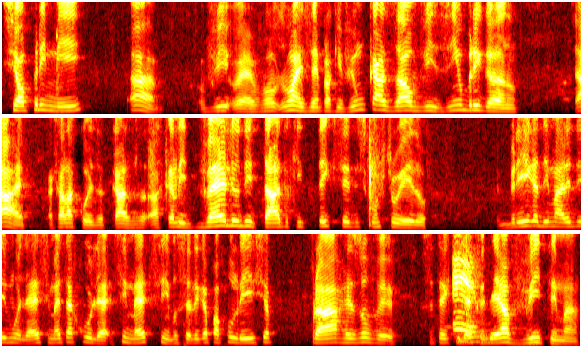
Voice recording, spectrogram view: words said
se oprimir. Ah, vi, é, vou um exemplo aqui: vi um casal vizinho brigando. Ah, aquela coisa, casa, aquele velho ditado que tem que ser desconstruído. Briga de marido e mulher, se mete a colher. Se mete sim, você liga para a polícia para resolver. Você tem que é. defender a vítima.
